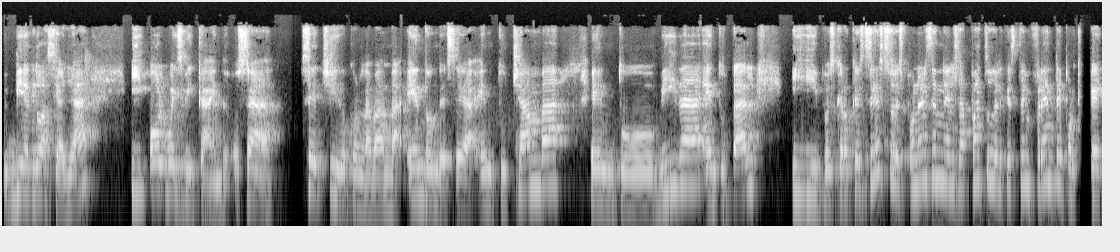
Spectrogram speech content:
viendo hacia allá y always be kind, o sea, sé chido con la banda, en donde sea, en tu chamba, en tu vida, en tu tal. Y pues creo que es eso, es ponerse en el zapato del que está enfrente, porque,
